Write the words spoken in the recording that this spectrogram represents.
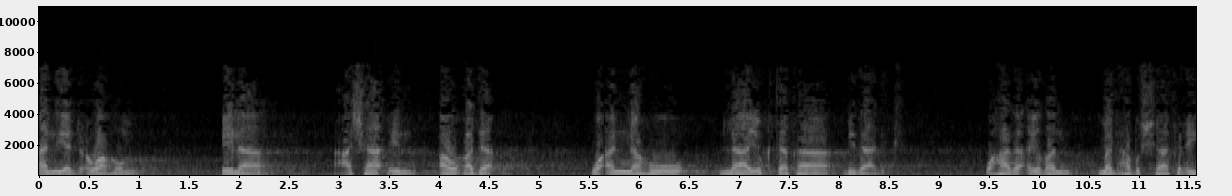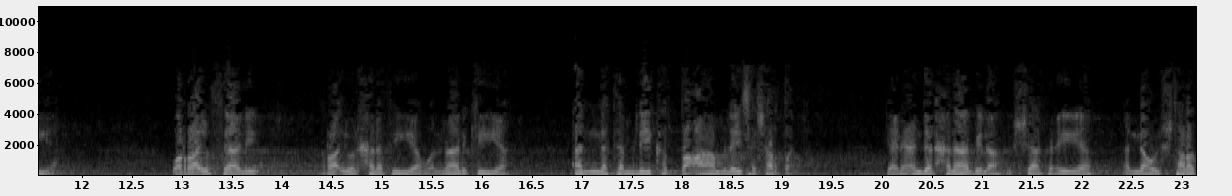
أن يدعوهم إلى عشاء أو غداء وأنه لا يكتفى بذلك. وهذا أيضا مذهب الشافعية. والرأي الثاني رأي الحنفية والمالكية أن تمليك الطعام ليس شرطا. يعني عند الحنابلة والشافعية أنه يشترط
